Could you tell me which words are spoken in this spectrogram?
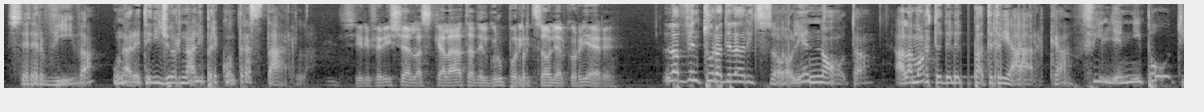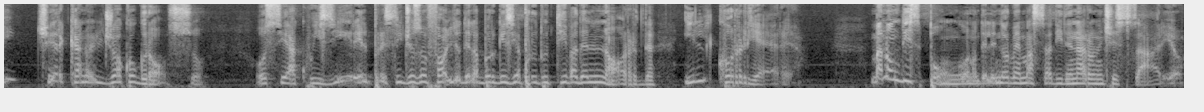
Serviva una rete di giornali per contrastarla. Si riferisce alla scalata del gruppo Rizzoli al Corriere. L'avventura della Rizzoli è nota. Alla morte del patriarca, figli e nipoti cercano il gioco grosso. ossia acquisire il prestigioso foglio della borghesia produttiva del Nord, il Corriere. Ma non dispongono dell'enorme massa di denaro necessario.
